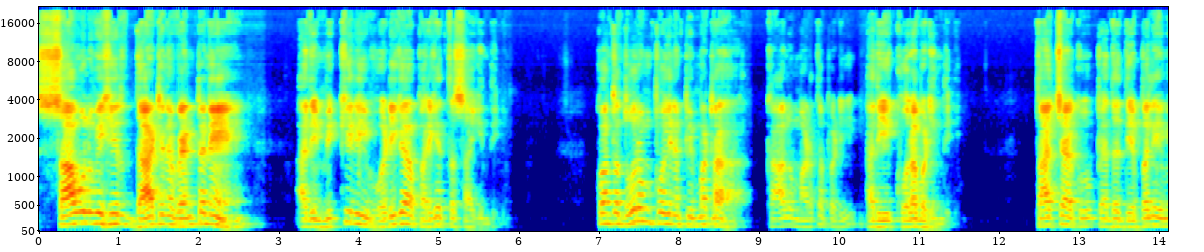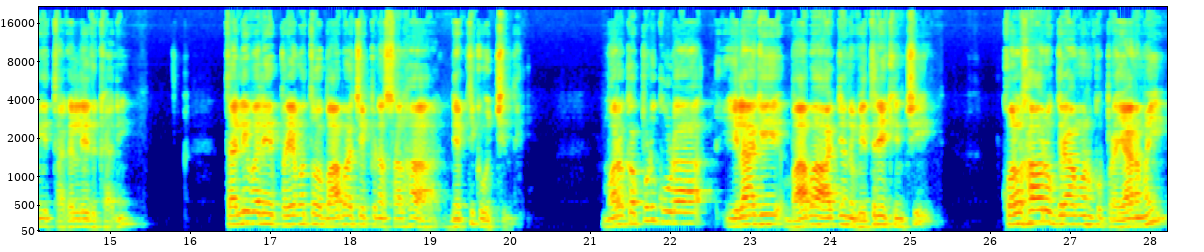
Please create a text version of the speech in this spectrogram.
సావుల్ విహిర్ దాటిన వెంటనే అది మిక్కిలి వడిగా పరిగెత్తసాగింది. కొంత దూరం పోయిన పిమ్మట కాలు మడతపడి అది కూలబడింది. తాచాకు పెద్ద దెబ్బలేమీ తగల్లేదు కానీ తల్లి వలె ప్రేమతో బాబా చెప్పిన సలహా జ్ఞప్తికి వచ్చింది. మరొకప్పుడు కూడా ఇలాగే బాబా ఆజ్ఞను వ్యతిరేకించి కొల్హారు గ్రామంకు ప్రయాణమై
